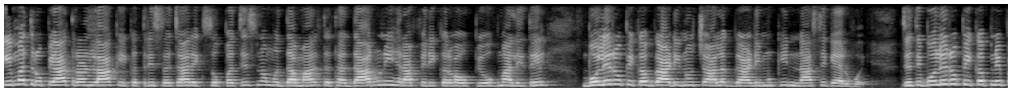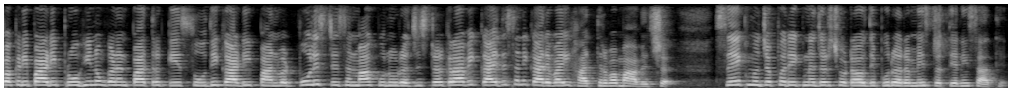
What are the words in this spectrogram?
કિંમત રૂપિયા ત્રણ લાખ એકત્રીસ હજાર એકસો પચીસનો મુદ્દામાલ તથા દારૂની હેરાફેરી કરવા ઉપયોગમાં લીધેલ બોલેરો પિકઅપ ગાડીનો ચાલક ગાડી મૂકી નાસી ગયેલ હોય. જેથી બોલેરો પિકઅપને પકડી પાડી પ્રોહીનો ગણનપાત્ર કેસ શોધી કાઢી પાનવડ પોલીસ સ્ટેશનમાં ગુનો રજિસ્ટર કરાવી કાયદેસરની કાર્યવાહી હાથ ધરવામાં આવે છે. શેખ મુજફ્ફર એક નજર, છોટાઉદેપુર, રમેશ સત્યની સાથે.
